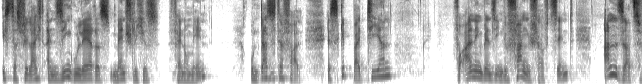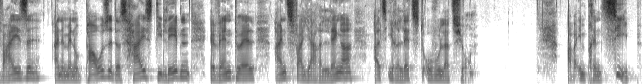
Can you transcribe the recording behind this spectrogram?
ist das vielleicht ein singuläres menschliches Phänomen? Und das ist der Fall. Es gibt bei Tieren, vor allen Dingen wenn sie in Gefangenschaft sind, ansatzweise eine Menopause. Das heißt, die leben eventuell ein, zwei Jahre länger als ihre letzte Ovulation. Aber im Prinzip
